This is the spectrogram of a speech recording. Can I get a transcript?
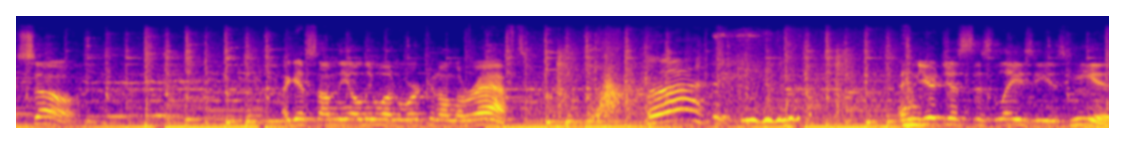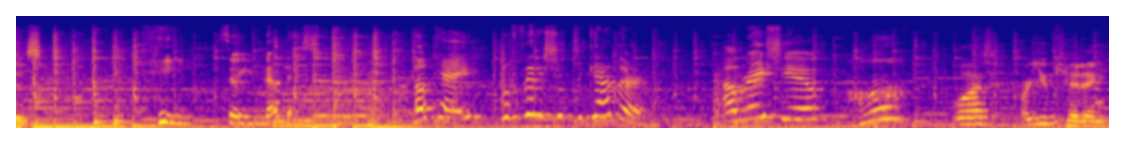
So, I guess I'm the only one working on the raft. Ah! And you're just as lazy as he is. so you know this. Okay, we'll finish it together. I'll race you. Huh? What? Are you kidding?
